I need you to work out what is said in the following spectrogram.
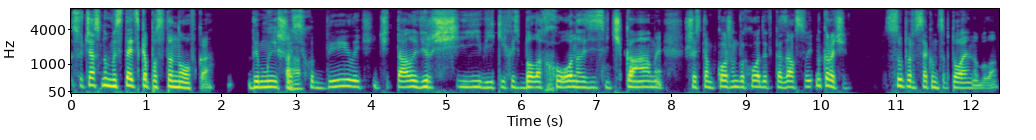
сучасно мистецька постановка, де ми щось Ага. ходили, читали вірші в якихось балахонах зі свічками, щось там кожен виходив, казав свої. Ну, коротше, супер все концептуально було.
